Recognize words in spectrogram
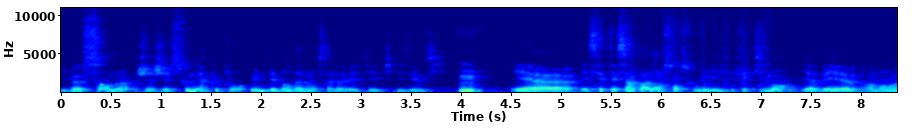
il me semble, hein, j'ai le souvenir que pour une des bandes annonces, elle avait été utilisée aussi. Hmm. Et, et c'était sympa dans le sens où, oui, effectivement, il y avait vraiment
